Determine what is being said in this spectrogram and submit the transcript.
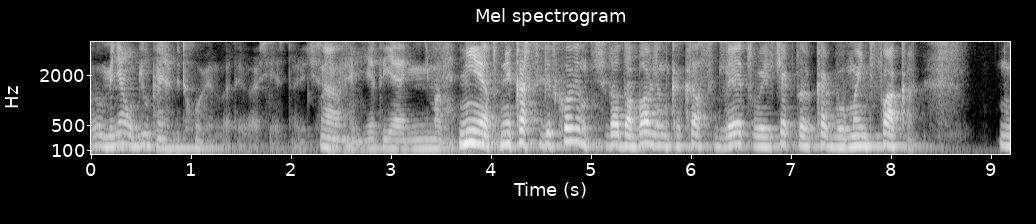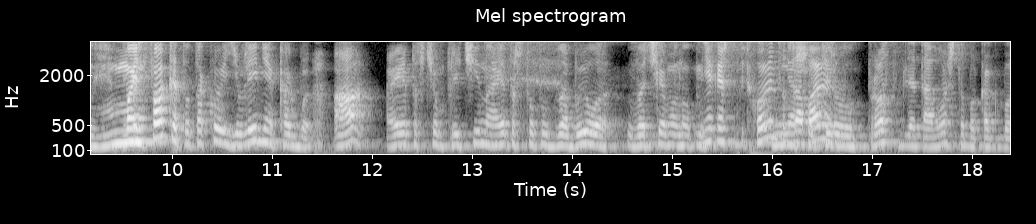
у меня убил, конечно, Бетховен в этой во всей истории, честно А. говоря. Это я не могу. Нет, мне кажется, Бетховен сюда добавлен как раз для этого эффекта как бы mindfuck а. Ну, Mindfuck это такое явление, как бы, а, а это в чем причина, а это что тут забыло, зачем оно тут? Мне кажется, Бетховен тут добавил просто для того, чтобы как бы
